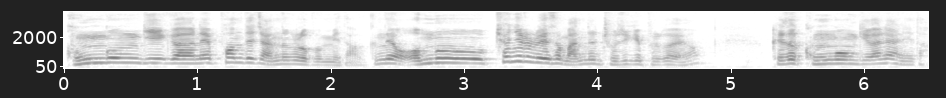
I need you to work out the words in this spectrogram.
공공기관에 포함되지 않는 걸로 봅니다. 근데 업무 편의를 위해서 만든 조직에 불과해요. 그래서 공공기관이 아니다.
